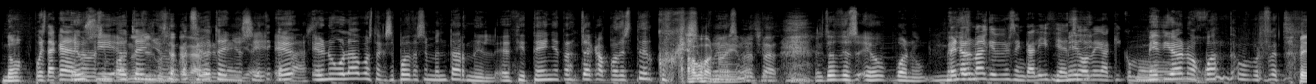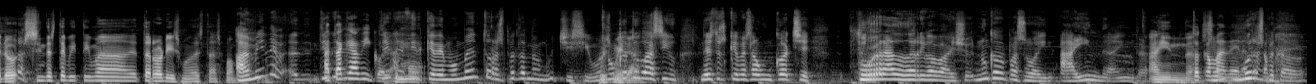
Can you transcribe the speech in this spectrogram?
No. Pois pues daquela eu non si, nos importa. Eu teño, cagar. eu teño, si. Eu, eu non o lavo hasta que se podas inventar nel. É dicir, teña tanta capa de esterco que ah, se bueno, no, inventar. Entonces, eu, bueno... Medio, Menos mal que vives en Galicia, medio, chove aquí como... Medio ano aguanto perfecto. Pero sin deste víctima de terrorismo destas de pompas. A mí... De, eh, de, Ataque avícola. Tengo que decir que de momento respétame muchísimo. Pues Nunca mira. tuve así destos que ves algún coche zurrado de arriba abaixo. Nunca me pasou aínda, aínda. Aínda. aínda. Toca son madera. Moi respetado.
